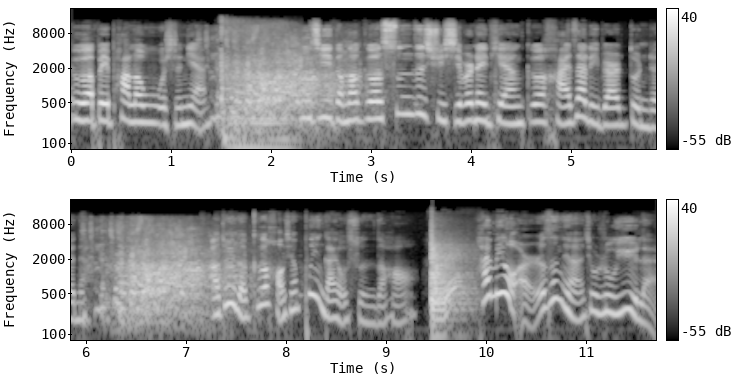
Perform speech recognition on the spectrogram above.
哥被判了五十年，估计等到哥孙子娶媳妇那天，哥还在里边蹲着呢。啊，对了，哥好像不应该有孙子哈，还没有儿子呢就入狱了。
